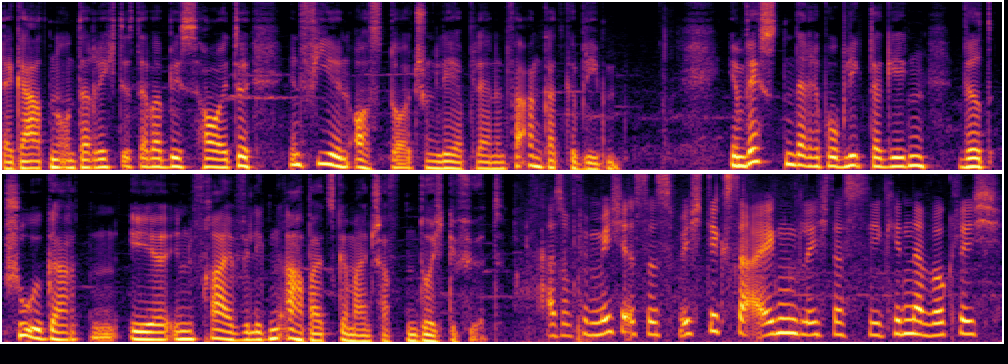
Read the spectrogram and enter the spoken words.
Der Gartenunterricht ist aber bis heute in vielen ostdeutschen Lehrplänen verankert geblieben. Im Westen der Republik dagegen wird Schulgarten eher in freiwilligen Arbeitsgemeinschaften durchgeführt. Also für mich ist das Wichtigste eigentlich, dass die Kinder wirklich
